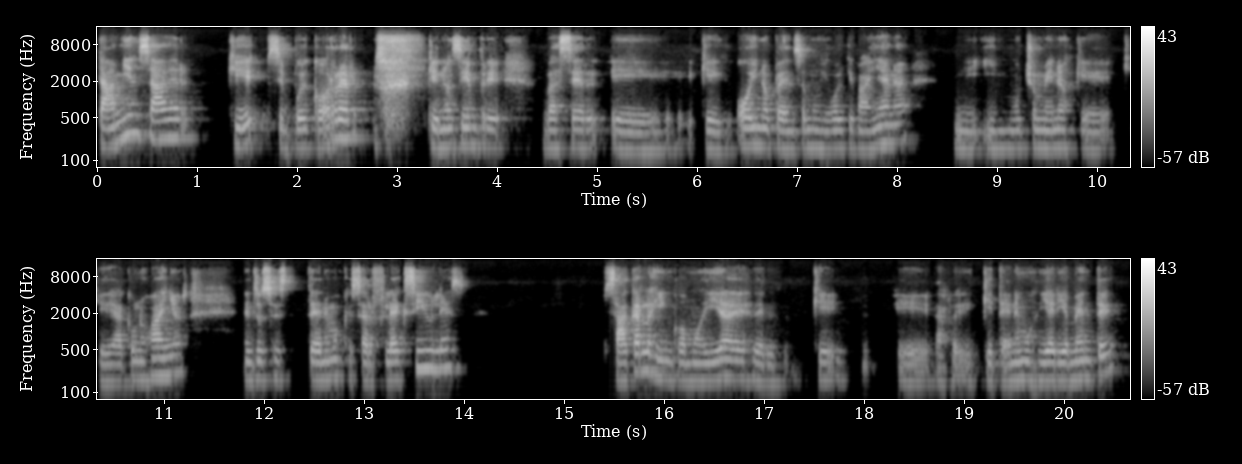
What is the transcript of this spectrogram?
también saber que se puede correr, que no siempre va a ser eh, que hoy no pensemos igual que mañana, y mucho menos que, que acá unos años. Entonces tenemos que ser flexibles, sacar las incomodidades del, que, eh, que tenemos diariamente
